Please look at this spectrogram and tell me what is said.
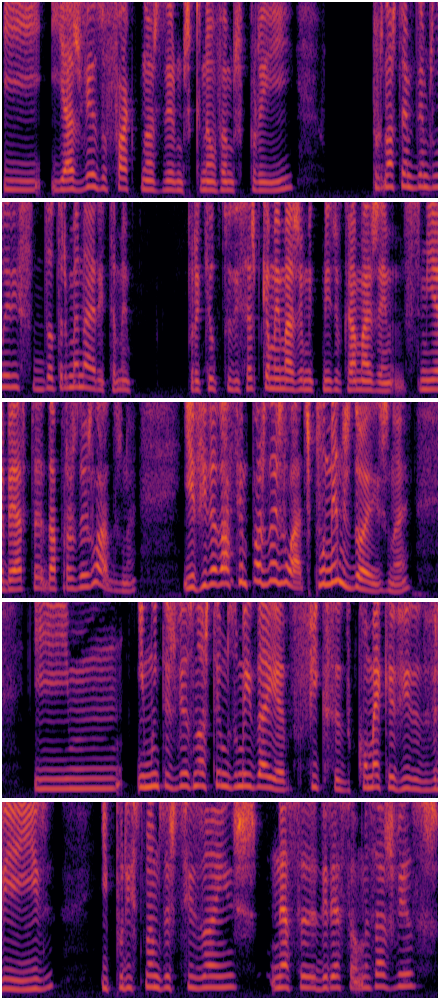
E, e às vezes o facto de nós dizermos que não vamos por aí, porque nós também podemos ler isso de outra maneira e também por aquilo que tu disseste, porque é uma imagem muito bonita, porque a imagem semi-aberta dá para os dois lados, não é? E a vida dá sempre para os dois lados, pelo menos dois, não é? E, e muitas vezes nós temos uma ideia fixa de como é que a vida deveria ir e por isso tomamos as decisões nessa direção. Mas às vezes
